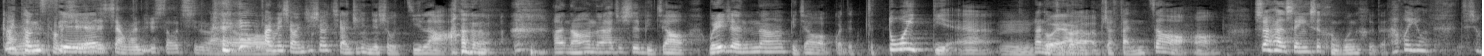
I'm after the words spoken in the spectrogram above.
各位同同学，小玩具收起来外哦。面小玩具收起来就是你的手机啦。啊，然后呢，他就是比较为人呢比较管的多一点，嗯，让你觉得比较烦躁哦。虽然他的声音是很温和的，他会用这种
